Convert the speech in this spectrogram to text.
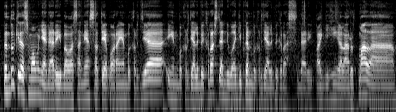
Tentu kita semua menyadari bahwasannya setiap orang yang bekerja ingin bekerja lebih keras dan diwajibkan bekerja lebih keras dari pagi hingga larut malam,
